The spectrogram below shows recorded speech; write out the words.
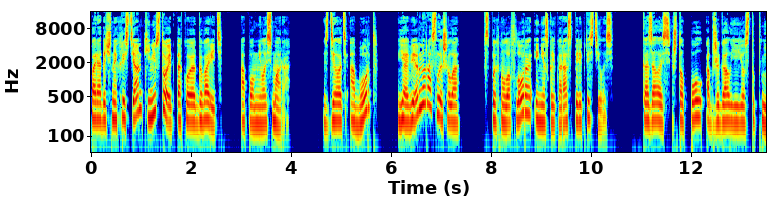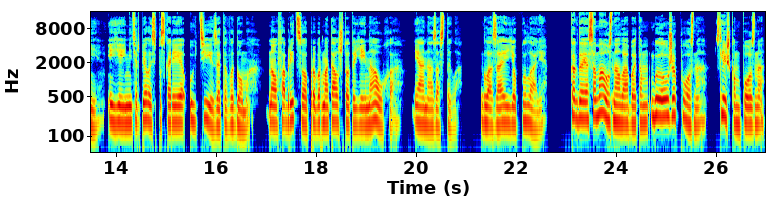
Порядочной христианке не стоит такое говорить», — опомнилась Мара. «Сделать аборт? Я верно расслышала?» Вспыхнула Флора и несколько раз перекрестилась. Казалось, что пол обжигал ее ступни, и ей не терпелось поскорее уйти из этого дома. Но Фабрицио пробормотал что-то ей на ухо, и она застыла. Глаза ее пылали. Когда я сама узнала об этом, было уже поздно, слишком поздно.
